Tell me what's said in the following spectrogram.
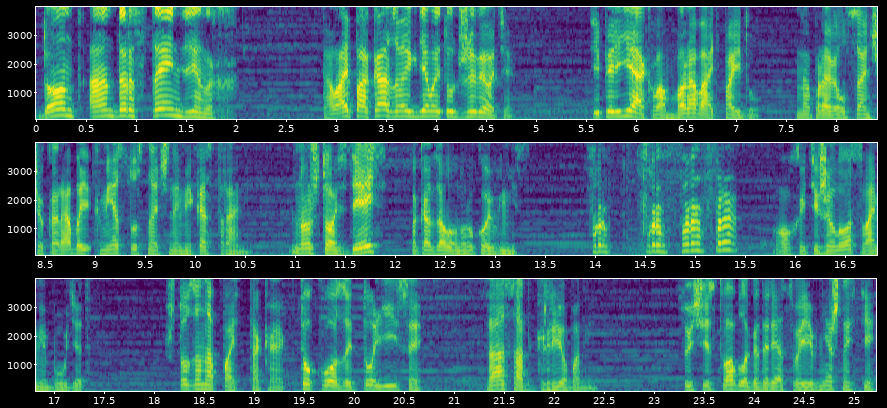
don't understanding!» «Давай показывай, где вы тут живете!» «Теперь я к вам воровать пойду!» Направил Санчо корабль к месту с ночными кострами. «Ну что, здесь?» – показал он рукой вниз. «Фр-фр-фр-фр!» «Ох, и тяжело с вами будет!» «Что за напасть такая? То козы, то лисы!» «Засад грёбаный!» Существа, благодаря своей внешности,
